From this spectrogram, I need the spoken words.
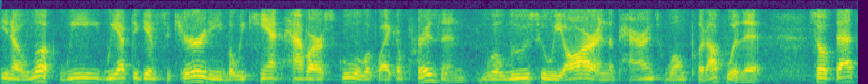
you know, look, we we have to give security, but we can't have our school look like a prison. We'll lose who we are, and the parents won't put up with it. So if that's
